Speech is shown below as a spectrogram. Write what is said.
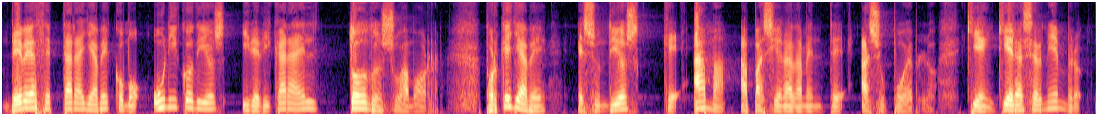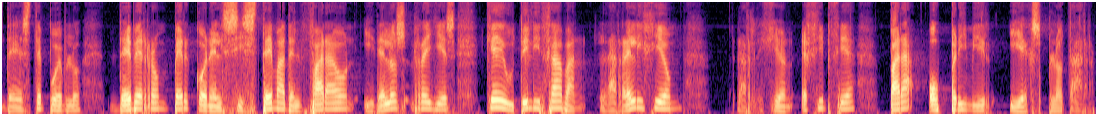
debe aceptar a Yahvé como único Dios y dedicar a él todo su amor, porque Yahvé es un Dios que ama apasionadamente a su pueblo. Quien quiera ser miembro de este pueblo debe romper con el sistema del faraón y de los reyes que utilizaban la religión, la religión egipcia, para oprimir y explotar.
